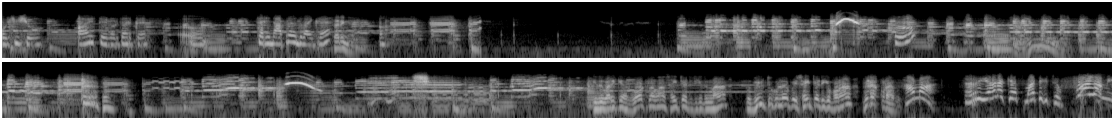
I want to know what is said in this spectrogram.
ஓஷிஷோ ஆயிரத்தி ஐநூறு தான் இருக்கு. சரி நான் அப்புறம் வந்து வாங்கிக்கிறேன். சரிங்க. ம்? இது வரைக்கும் ரோட்ல தான் சைட் அடிச்சுக்கிட்டு இருந்தான். இப்ப வீட்டுக்குள்ளே போய் சைட் அடிக்க போறான் விடக்கூடாது. ஆமா சரியான கேஸ் மாட்டிக்கிச்சு. ஃபாலோ மீ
